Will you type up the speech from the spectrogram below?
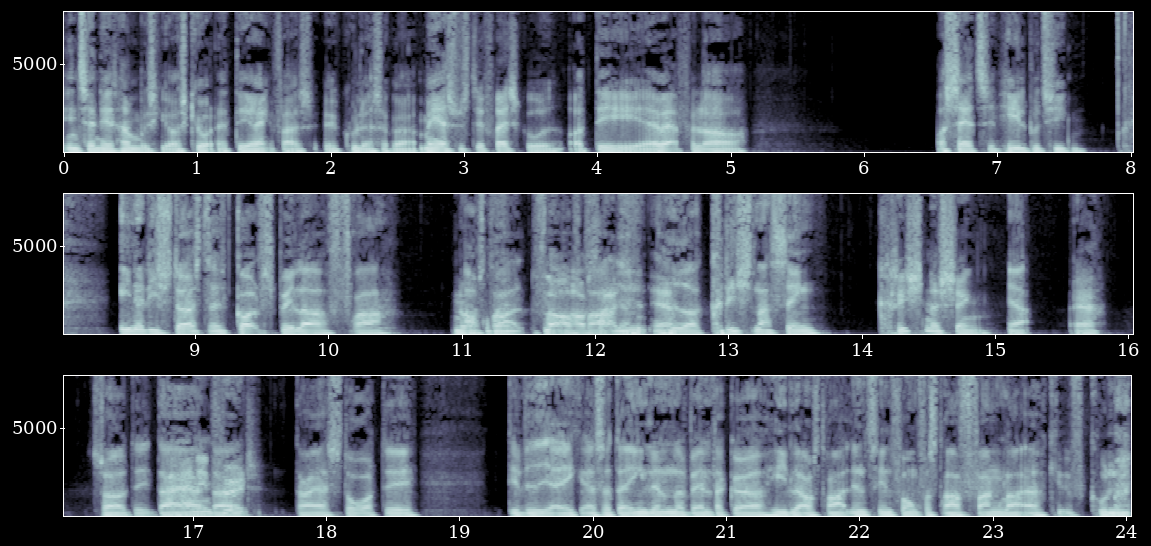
internet har måske også gjort, at det rent faktisk øh, kunne lade sig gøre. Men jeg synes, det er frisk gået, og det er i hvert fald at, at satse hele butikken. En af de største golfspillere fra? Austral- fra Nå, Australien, Australien, ja. hedder Krishna Singh. Krishna Singh. Ja. Ja. Så det, der Er er, han der, indfødt? der er stort... Det, det ved jeg ikke. Altså, der er englænderne, der valgte at gøre hele Australien til en form for straffangelejr. Koloni,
